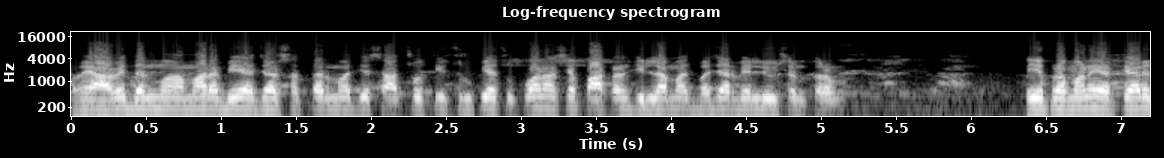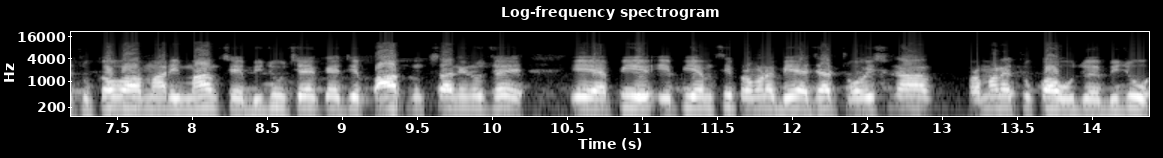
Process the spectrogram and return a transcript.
હવે આવેદનમાં અમારા બે હજાર સત્તરમાં જે સાતસો ત્રીસ રૂપિયા ચૂકવાના છે, પાટણ જિલ્લામાં બજાર વેલ્યુએશન ક્રમ એ પ્રમાણે અત્યારે ચૂકવવા અમારી માંગ છે. બીજું છે કે જે પાક નુકસાનીનું છે, એ એપી એપીએમસી પ્રમાણે બે હજાર ચોવીસના પ્રમાણે ચૂકવવું જોઈએ. બીજું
